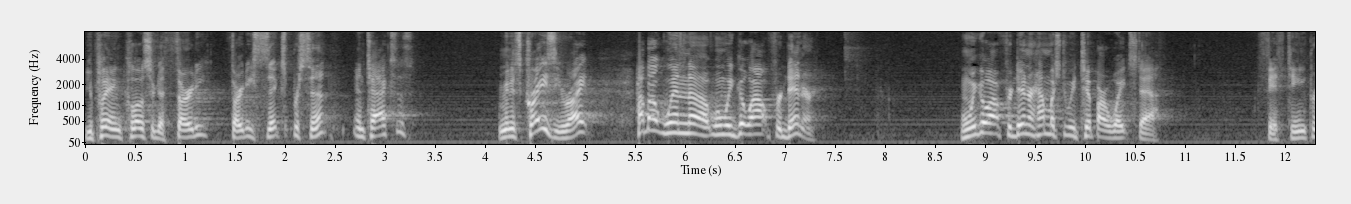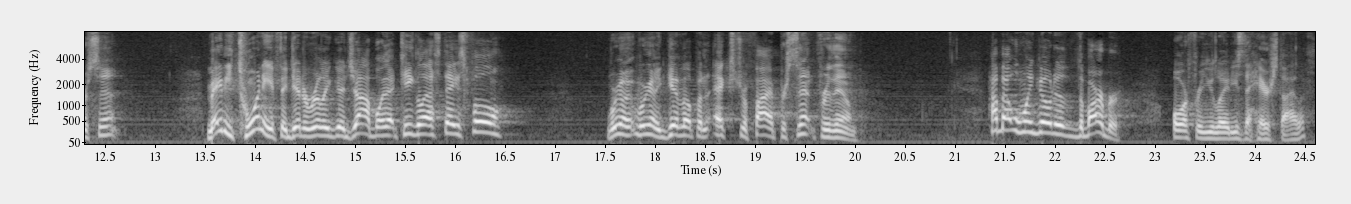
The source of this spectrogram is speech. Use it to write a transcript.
you're paying closer to 30, 36% in taxes? I mean, it's crazy, right? How about when, uh, when we go out for dinner? When we go out for dinner, how much do we tip our wait staff? 15%? Maybe 20 if they did a really good job. Boy, that tea glass stays full. We're going we're to give up an extra 5% for them. How about when we go to the barber? Or for you ladies, the hairstylist,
